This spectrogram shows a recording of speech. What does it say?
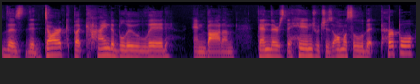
there's the dark but kind of blue lid and bottom. Then there's the hinge, which is almost a little bit purple.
